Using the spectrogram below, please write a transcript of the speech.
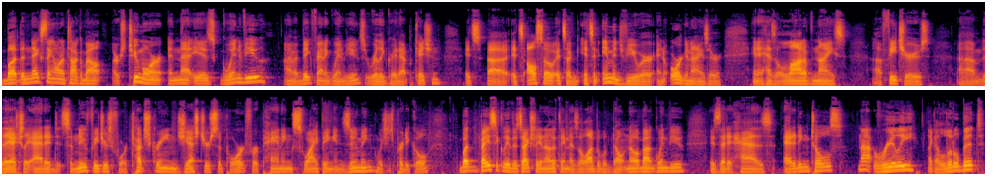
But the next thing I want to talk about, there's two more, and that is GwenView. I'm a big fan of GwenView. It's a really great application. It's uh, it's also it's a it's an image viewer and organizer, and it has a lot of nice uh, features. Um, they actually added some new features for touchscreen gesture support for panning, swiping, and zooming, which is pretty cool. But basically, there's actually another thing that a lot of people don't know about GwenView is that it has editing tools. Not really, like a little bit,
